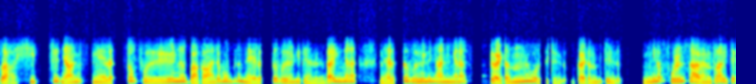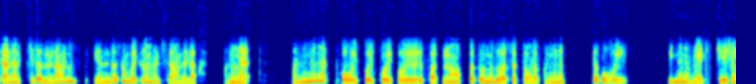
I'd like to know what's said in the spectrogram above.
സഹിച്ച് ഞാൻ നിലത്ത് വീണ് ഭഗവാന്റെ മുമ്പിൽ നിലത്ത് വീണ് ഇത് എന്താ ഇങ്ങനെ നിലത്ത് വീണ് ഞാൻ ഇങ്ങനെ കിടന്ന് കൊടുത്തിട്ടുണ്ട് കിടന്നിട്ടുണ്ട്. ഇങ്ങനെ ഫുൾ സറണ്ടർ ആയിട്ട് കാരണം എനിക്കിത് എന്താണെന്നും എന്താ സംഭവിക്കുന്നതെന്നും മനസ്സിലാവുന്നില്ല. അങ്ങനെ അങ്ങനെ പോയി പോയി പോയി പോയി ഒരു പത്ത് നാൽപ്പത്തൊന്ന് ദിവസത്തോളം അങ്ങനെയൊക്കെ പോയി. പിന്നെ ഞാൻ മെഡിറ്റേഷൻ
